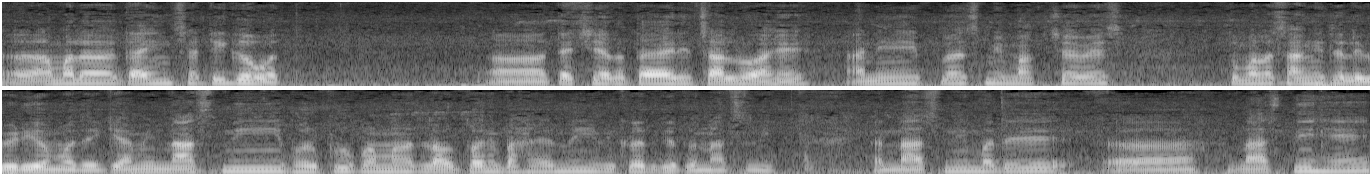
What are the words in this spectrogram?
आम्हाला गायींसाठी गवत त्याची आता तयारी चालू आहे. आणि प्लस मी मागच्या वेळेस तुम्हाला सांगितलेलं व्हिडिओमध्ये की आम्ही नाचणी भरपूर प्रमाणात लावतो आणि बाहेरनंही विकत घेतो नाचणी. तर नाचणीमध्ये नाचणी हे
